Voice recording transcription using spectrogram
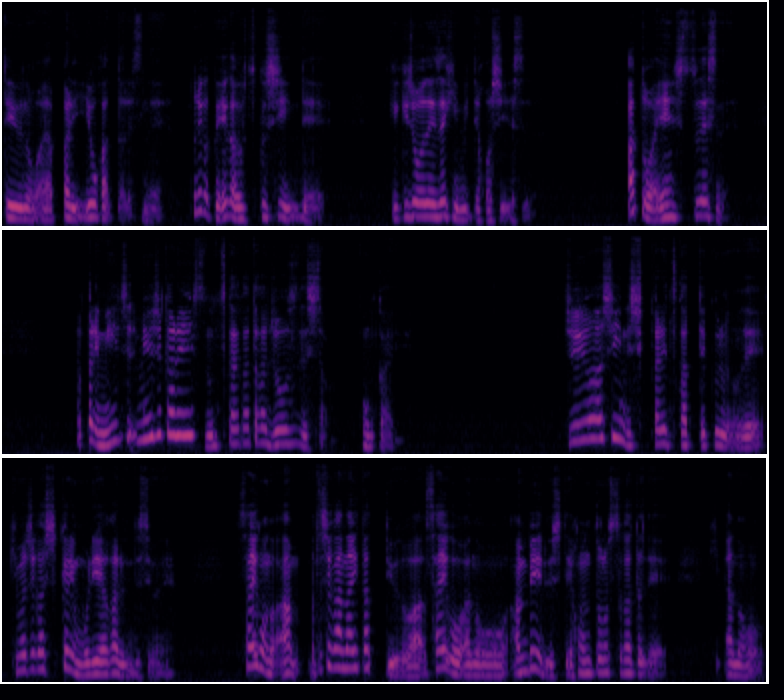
ていうのはやっぱり良かったですね。とにかく絵が美しいんで劇場でぜひ見てほしいです。あとは演出ですね。やっぱりミュージカル演出の使い方が上手でした。今回。重要なシーンでしっかり使ってくるので気持ちがしっかり盛り上がるんですよね。最後のあ私が泣いたっていうのは最後あのアンベールして本当の姿であの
